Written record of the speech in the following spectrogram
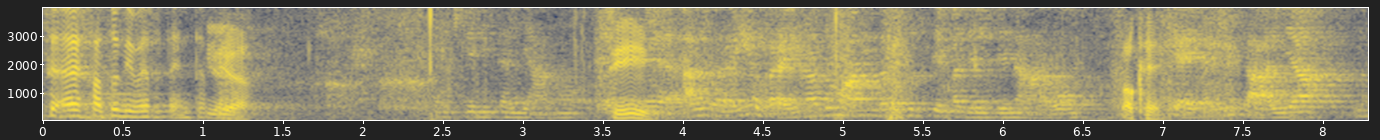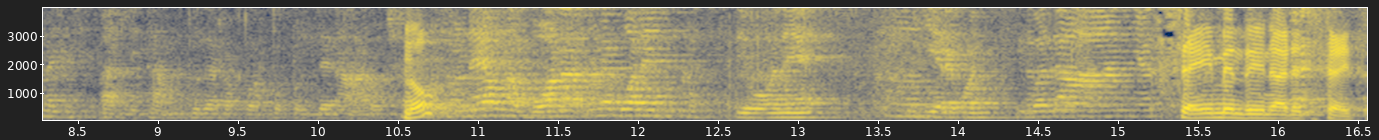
È stato divertente. Yeah anch'io in italiano. Sì. Eh, allora, io avrei una domanda sul tema del denaro. Ok. Perché in Italia non è che si parli tanto del rapporto col denaro, cioè no? non, è una buona, non è buona educazione di dire quanto si guadagna. Same in the United States,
